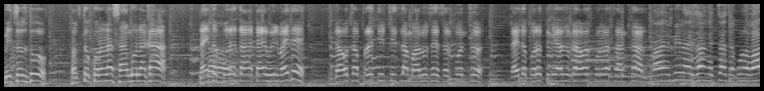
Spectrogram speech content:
मी चलतो. फक्त कोणाला सांगू नका. नाही तर हा. परत हा काय होईल माहितीये? गावचा प्रतिष्ठितला माणूस आहे सरपंच. नाही तर परत तुम्ही अजून गावात कोणाला सांगताल? नाही मी नाही सांगत चाचा कुणाला.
